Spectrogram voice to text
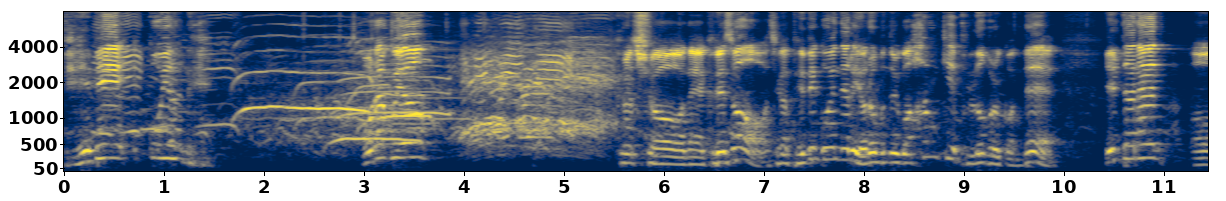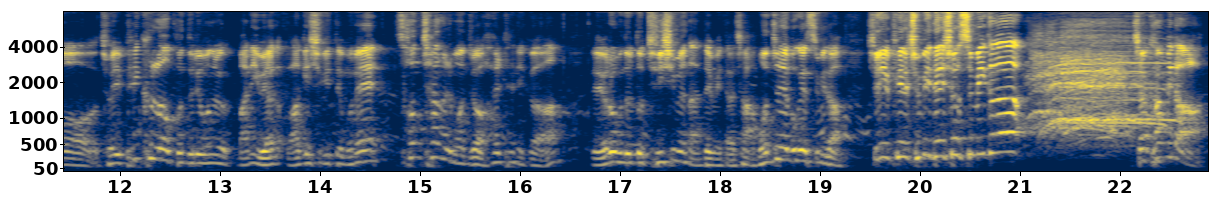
베베 꼬였네. 뭐라고요? 그렇죠. 네. 그래서 제가 베베 꼬인네를 여러분들과 함께 불러볼 건데 일단은 어 저희 팬클럽 분들이 오늘 많이 와, 와 계시기 때문에 선창을 먼저 할 테니까 네, 여러분들도 지시면 안 됩니다. 자, 먼저 해보겠습니다. JPL 준비되셨습니까? 자, 갑니다.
